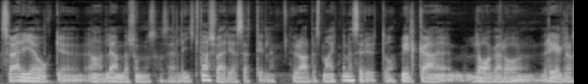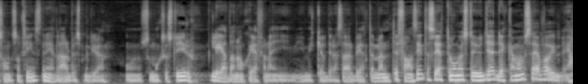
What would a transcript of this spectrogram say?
Sverige och ja, länder som så säga, liknar Sverige sett till hur arbetsmarknaden ser ut och vilka lagar och regler och sånt som finns när det gäller arbetsmiljö som också styr ledarna och cheferna i, i mycket av deras arbete. Men det fanns inte så jättemånga studier. Det kan man väl säga var ja,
